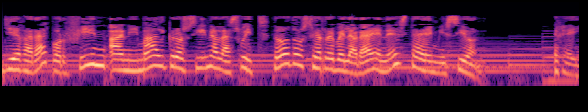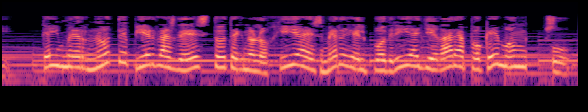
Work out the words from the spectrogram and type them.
¿Llegará por fin Animal Crossing a la Switch? Todo se revelará en esta emisión. Hey, gamer no te pierdas de esto tecnología Smergel podría llegar a Pokémon, su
